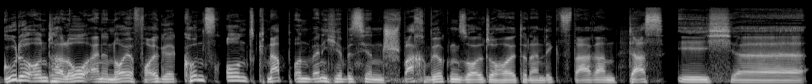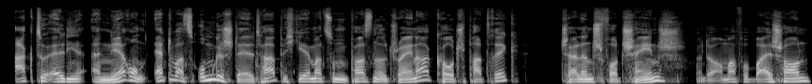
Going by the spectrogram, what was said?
Gute und hallo, eine neue Folge Kunst und Knapp. Und wenn ich hier ein bisschen schwach wirken sollte heute, dann liegt es daran, dass ich äh, aktuell die Ernährung etwas umgestellt habe. Ich gehe immer zum Personal Trainer, Coach Patrick, Challenge for Change. Könnt ihr auch mal vorbeischauen.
